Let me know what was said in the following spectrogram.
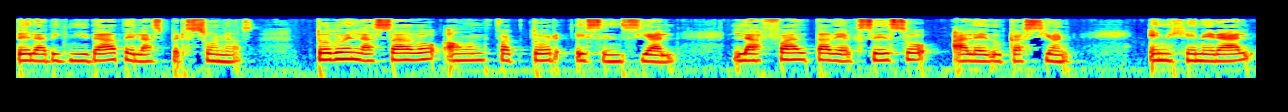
de la dignidad de las personas, todo enlazado a un factor esencial, la falta de acceso a la educación en general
